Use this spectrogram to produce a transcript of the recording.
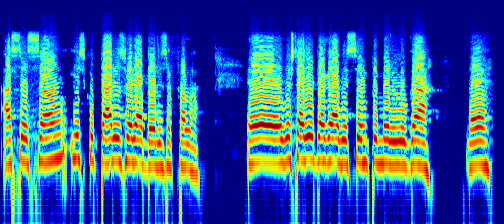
a sessão e escutar os vereadores a falar. É, eu gostaria de agradecer em primeiro lugar, né,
